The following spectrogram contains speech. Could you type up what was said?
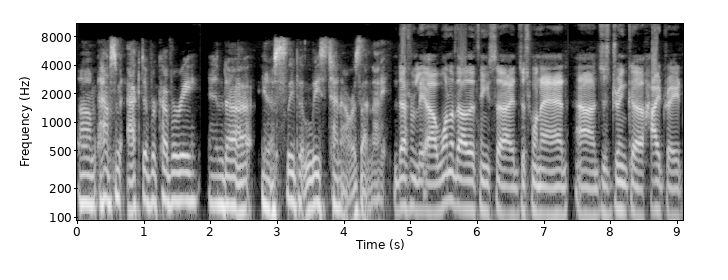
Um, have some active recovery, and uh, you know, sleep at least ten hours that night. Definitely. Uh, one of the other things uh, I just want to add: uh, just drink, uh, hydrate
